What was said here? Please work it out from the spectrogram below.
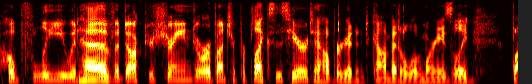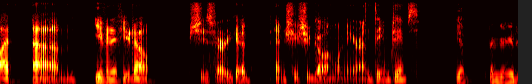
hopefully you would have a Doctor Strange or a bunch of perplexes here to help her get into combat a little more easily. But um, even if you don't, she's very good, and she should go on one of your unthemed teams. Yep. Agreed.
